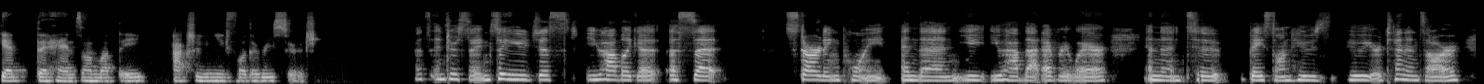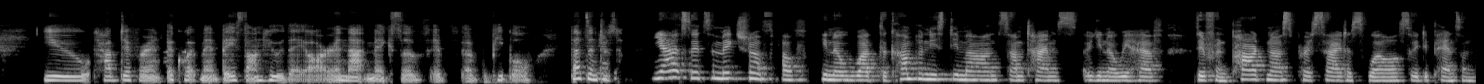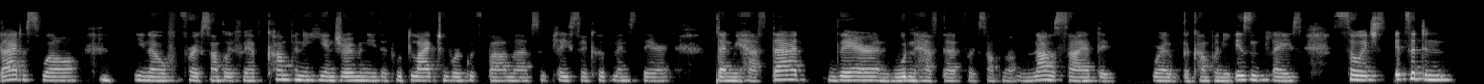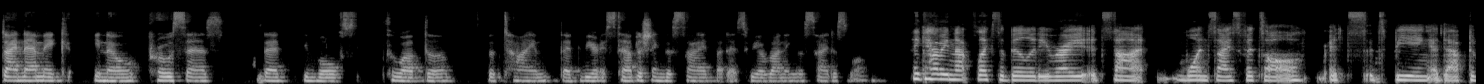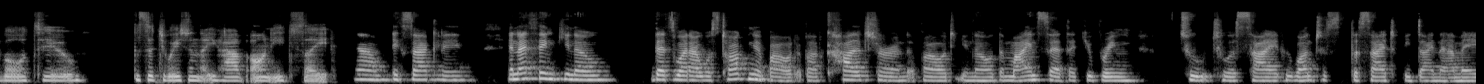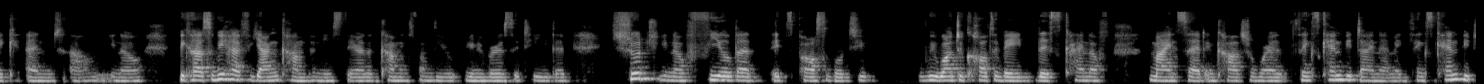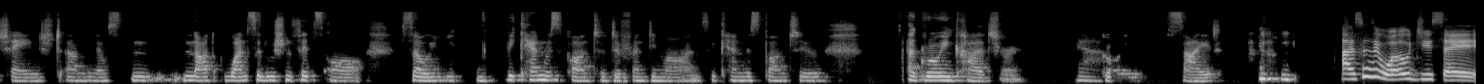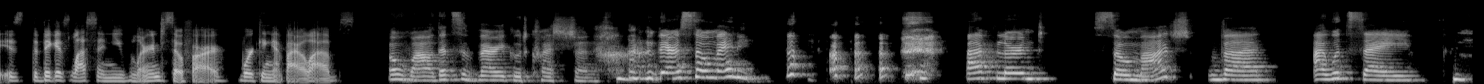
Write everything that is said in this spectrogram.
get their hands on what they actually need for the research. That's interesting. So you just you have like a, a set starting point and then you you have that everywhere and then to based on who's who your tenants are you have different equipment based on who they are and that mix of, of people that's interesting yeah, so it's a mixture of, of, you know, what the companies demand. Sometimes, you know, we have different partners per site as well. So it depends on that as well. Mm-hmm. You know, for example, if we have a company here in Germany that would like to work with biolabs and place their equipment there, then we have that there and wouldn't have that, for example, on another site that, where the company isn't placed. So it's it's a d- dynamic, you know, process that evolves throughout the the time that we are establishing the site, but as we are running the site as well. I think having that flexibility, right? It's not one size fits all. It's it's being adaptable to the situation that you have on each site. Yeah, exactly. And I think, you know, that's what I was talking about about culture and about, you know, the mindset that you bring to to a site. We want to, the site to be dynamic, and um, you know, because we have young companies there that coming from the university that should you know feel that it's possible to. We want to cultivate this kind of mindset and culture where things can be dynamic, things can be changed. Um, you know, not one solution fits all. So you, we can respond to different demands. We can respond to a growing culture, yeah, growing side. I was going to say, what would you say is the biggest lesson you've learned so far working at Biolabs? Oh, wow. That's a very good question. there are so many. I've learned so much, but I would say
